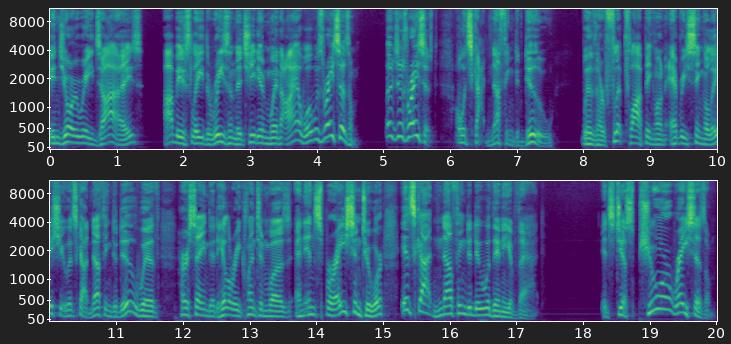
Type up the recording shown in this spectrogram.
in Joy Reid's eyes, obviously the reason that she didn't win Iowa was racism. It was just racist. Oh, it's got nothing to do with her flip flopping on every single issue. It's got nothing to do with her saying that Hillary Clinton was an inspiration to her. It's got nothing to do with any of that. It's just pure racism.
